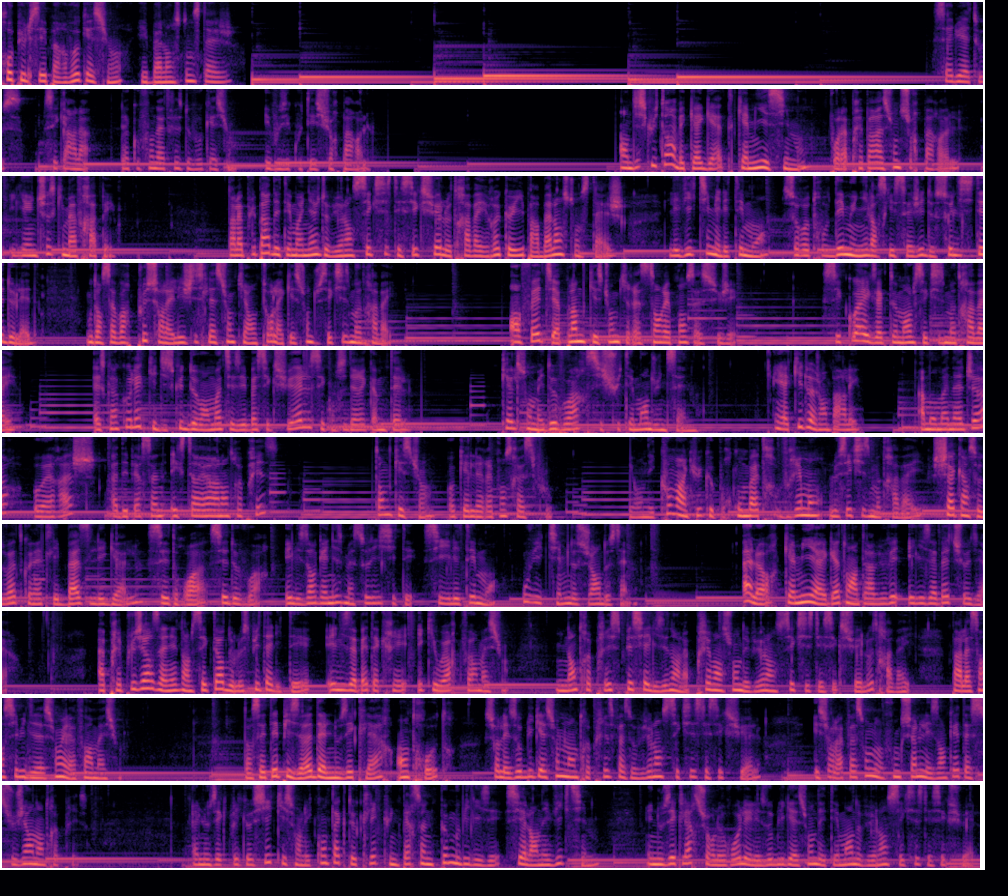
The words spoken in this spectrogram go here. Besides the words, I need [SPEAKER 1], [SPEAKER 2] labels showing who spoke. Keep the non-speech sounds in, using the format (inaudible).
[SPEAKER 1] propulsé par vocation et balance ton stage. Salut à tous, c'est Carla, la cofondatrice de Vocation, et vous écoutez Sur Parole. En discutant avec Agathe, Camille et Simon pour la préparation de Sur Parole, il y a une chose qui m'a frappée. Dans la plupart des témoignages de violences sexistes et sexuelles au travail recueillis par Balance ton stage, les victimes et les témoins se retrouvent démunis lorsqu'il s'agit de solliciter de l'aide ou d'en savoir plus sur la législation qui entoure la question du sexisme au travail. En fait, il y a plein de questions qui restent sans réponse à ce sujet. C'est quoi exactement le sexisme au travail? Est-ce qu'un collègue qui discute devant moi de ses ébats sexuels, c'est considéré comme tel? Quels sont mes devoirs si je suis témoin d'une scène? Et à qui dois-je en parler? À mon manager Au RH À des personnes extérieures à l'entreprise? Tant de questions auxquelles les réponses restent floues. Et on est convaincu que pour combattre vraiment le sexisme au travail, chacun se doit de connaître les bases légales, ses droits, ses devoirs et les organismes à solliciter s'il est témoin ou victime de ce genre de scène. Alors, Camille et Agathe ont interviewé Elisabeth Chaudière. Après plusieurs années dans le secteur de l'hospitalité, Elisabeth a créé Equiwork Formation, une entreprise spécialisée dans la prévention des violences sexistes et sexuelles au travail par la sensibilisation et la formation. Dans cet épisode, elle nous éclaire, entre autres, sur les obligations de l'entreprise face aux violences sexistes et sexuelles, et sur la façon dont fonctionnent les enquêtes à ce sujet en entreprise. Elle nous explique aussi qui sont les contacts clés qu'une personne peut mobiliser si elle en est victime, et nous éclaire sur le rôle et les obligations des témoins de violences sexistes et sexuelles.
